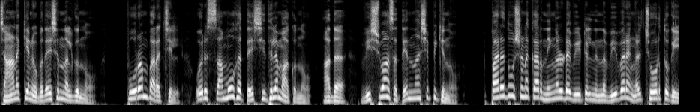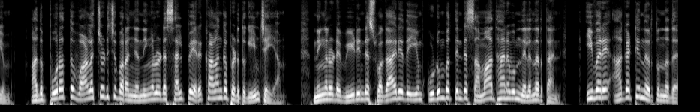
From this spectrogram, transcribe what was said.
ചാണക്യൻ ഉപദേശം നൽകുന്നു പുറം പറച്ചിൽ ഒരു സമൂഹത്തെ ശിഥിലമാക്കുന്നു. അത് വിശ്വാസത്തെ നശിപ്പിക്കുന്നു. പരദൂഷണക്കാർ നിങ്ങളുടെ വീട്ടിൽ നിന്ന് വിവരങ്ങൾ ചോർത്തുകയും അത് പുറത്ത് വളച്ചൊടിച്ചു പറഞ്ഞ് നിങ്ങളുടെ സൽപ്പേര് കളങ്കപ്പെടുത്തുകയും ചെയ്യാം. നിങ്ങളുടെ വീടിന്റെ സ്വകാര്യതയും കുടുംബത്തിന്റെ സമാധാനവും നിലനിർത്താൻ ഇവരെ അകറ്റി നിർത്തുന്നത്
